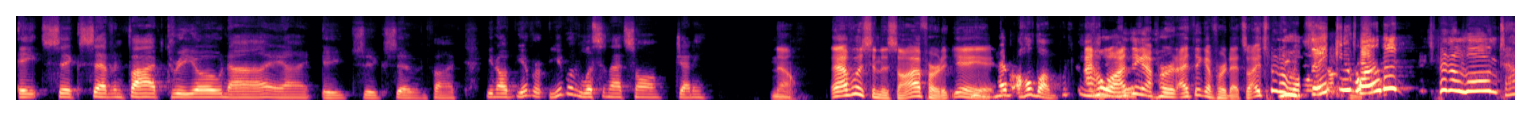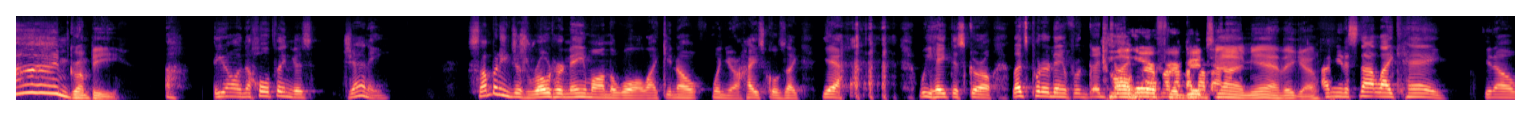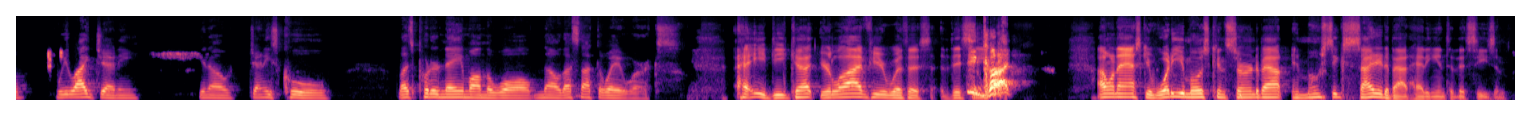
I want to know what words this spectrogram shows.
8675 309 8675. You know, you ever you ever listen to that song, Jenny? No, I've listened to the song. I've heard it. Yeah, yeah. yeah. Never hold on. I, hold on. I think I've heard. I think I've heard that song. It's been a you long think time. you've heard it? It's been a long time, Grumpy. Ah, you know, and the whole thing is Jenny. Somebody just wrote her name on the wall, like you know, when you're in high school, it's like, yeah, we hate this girl. Let's put her name for a good Call time. her for a good time. Yeah, there you go. I mean, it's not like, hey, you know, we like Jenny. You know, Jenny's cool. Let's put her name on the wall. No, that's not the way it works. Hey, D Cut, you're live here with us this He evening. cut. I want to ask you, what are you most concerned about and most excited about heading into this season?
